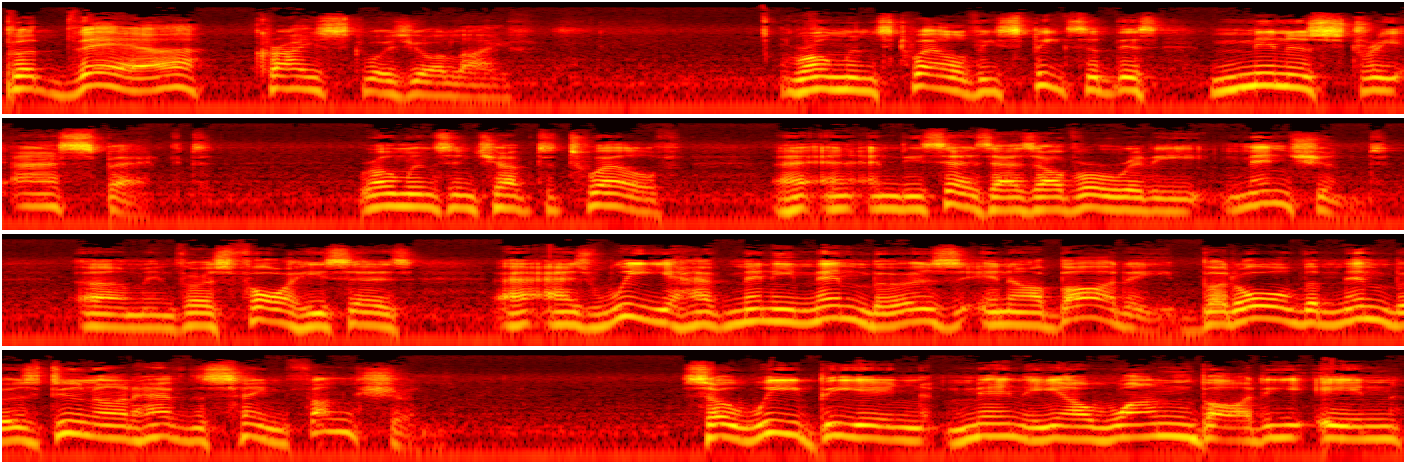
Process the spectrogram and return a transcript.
but there Christ was your life. Romans 12, he speaks of this ministry aspect. Romans in chapter 12, and, and he says, as I've already mentioned, um, in verse 4, he says, as we have many members in our body, but all the members do not have the same function. So we, being many, are one body in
